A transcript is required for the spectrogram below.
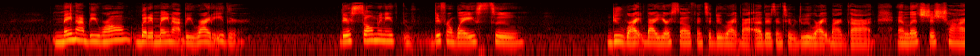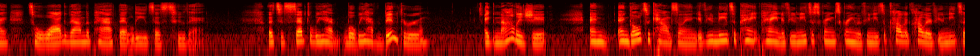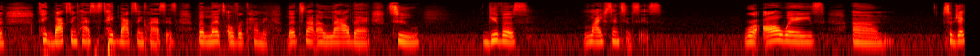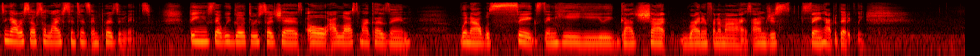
may not be wrong, but it may not be right either. There's so many different ways to do right by yourself and to do right by others and to do right by God. And let's just try to walk down the path that leads us to that. Let's accept what we have what we have been through acknowledge it and and go to counseling. If you need to paint paint. If you need to scream scream. If you need to color color. If you need to take boxing classes take boxing classes. But let's overcome it. Let's not allow that to give us life sentences. We're always um, subjecting ourselves to life sentence imprisonments. Things that we go through such as oh i lost my cousin when I was six and he got shot right in front of my eyes. I'm just saying hypothetically.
